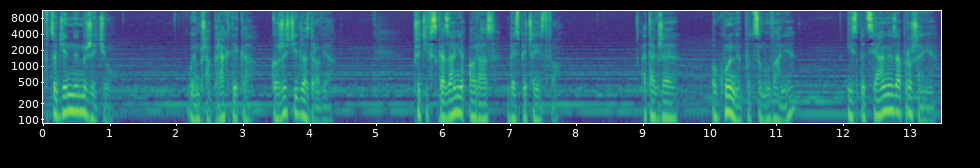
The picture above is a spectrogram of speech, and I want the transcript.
w codziennym życiu, głębsza praktyka, korzyści dla zdrowia, przeciwwskazania oraz bezpieczeństwo, a także ogólne podsumowanie i specjalne zaproszenie –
